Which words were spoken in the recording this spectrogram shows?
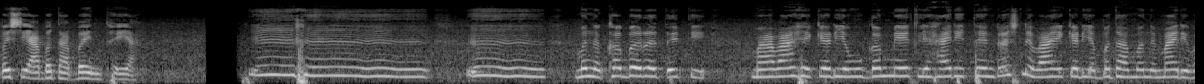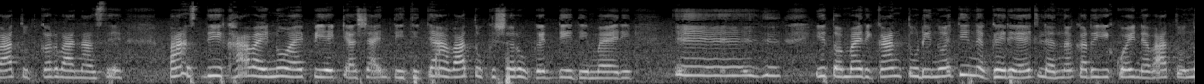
પછી આ બધા બંધ થયા. મને ખબર જ હતી, મા વાહે કેડીએ, હું ગમે એટલી હારી થઈને રહીશ ને, વાહે કેડીએ બધા મને મારી વાતો જ કરવાના છે. પાંચ દી ખાવાય ન આપી ક્યાં શાંતિથી. ત્યાં વાતું શરૂ કરી દીધી મારી. એ તો મારી કાનતુડી નહોતી ને ઘરે, એટલે નકર એ કોઈને વાતું ન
